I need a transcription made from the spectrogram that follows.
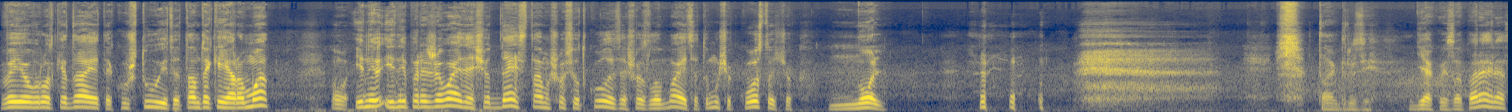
ви його в рот кидаєте, куштуєте, там такий аромат. О, і, не, і не переживайте, що десь там щось отколиться, щось зламається, тому що косточок ноль. Так, друзі, дякую за перегляд.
